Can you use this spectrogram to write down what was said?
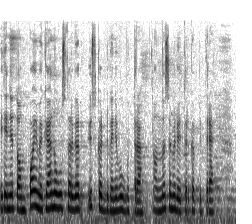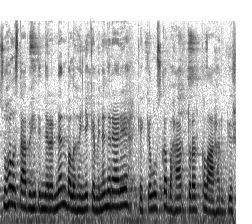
етені томпой мөкән ұлыстарғар үс көрдігені бұл бұттыра, онына сөміл өттір көп біттіра. Сухал стапы хетінлерінен балығыне кәменен әрі кәккел ұсқа бахар тұрар қылағыр дүр.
